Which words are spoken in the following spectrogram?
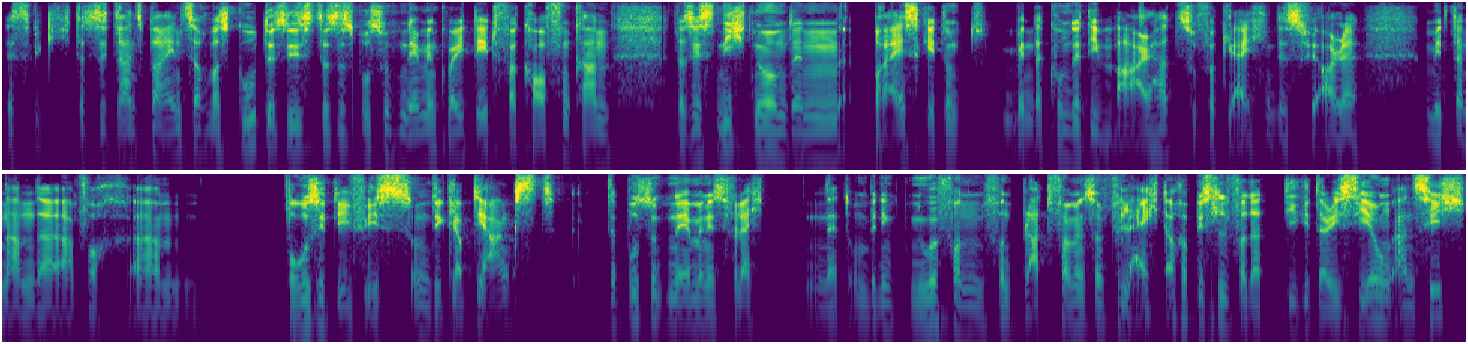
es wirklich, dass die Transparenz auch was Gutes ist, dass das Busunternehmen Qualität verkaufen kann, dass es nicht nur um den Preis geht und wenn der Kunde die Wahl hat zu vergleichen, das für alle miteinander einfach ähm, positiv ist. Und ich glaube, die Angst der Busunternehmen ist vielleicht nicht unbedingt nur von, von Plattformen, sondern vielleicht auch ein bisschen von der Digitalisierung an sich.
